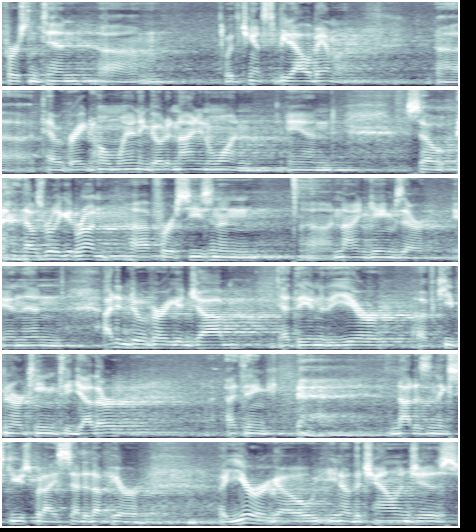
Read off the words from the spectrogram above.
first and 10, um, with a chance to beat Alabama, uh, to have a great home win and go to 9 and 1. And so that was a really good run uh, for a season and uh, nine games there. And then I didn't do a very good job at the end of the year of keeping our team together. I think, not as an excuse, but I set it up here a year ago, you know, the challenge is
